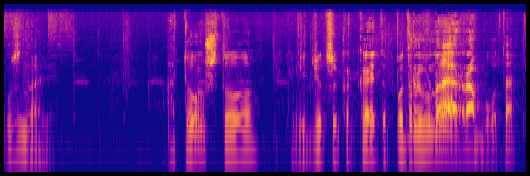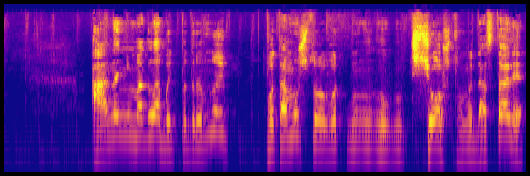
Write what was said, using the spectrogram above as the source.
узнали о том, что ведется какая-то подрывная работа. А она не могла быть подрывной, потому что вот ну, все, что мы достали,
